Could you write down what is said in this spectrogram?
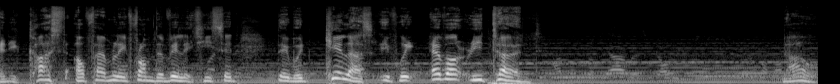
and he cast our family from the village. He said they would kill us if we ever returned. Now,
